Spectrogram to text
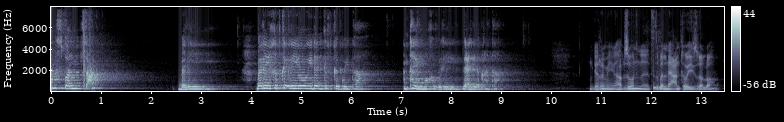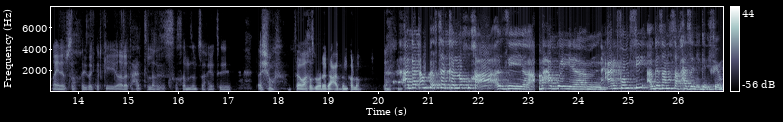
ኣነስ ጓል መብጽዓ በሊ በሊ ክትክእልዮ ይደግፍኪ ጎይታ እንታይ እሞ ክብል ልዕሊ ይቕረታ። ግርም እዩ ኣብዚ እውን እቲ ዝበልናይ ዓንተወ እዩ ዘሎ ናይ ነብስኺ ከይዘክርኪ ይቕረ ትሓቲ ኣለኺ ንስኺ ከም ዘምፀኽዮ እቲ ጠሽሙ ሰባኺ ዝወረደ ዓቢ እንከሎ ኣጋጣሚ ክእሰር ከለኹ ከዓ እዚ ኣባሓጎይ ዓሪፎምሲ ኣብ ገዛናስ ኣብ ሓዘን እየ ገዲፈዮም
